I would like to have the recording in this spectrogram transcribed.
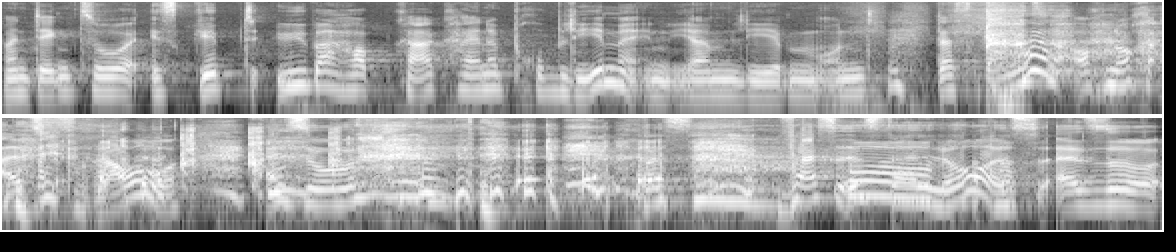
Man denkt so, es gibt überhaupt gar keine Probleme in ihrem Leben. Und das Ganze auch noch als Frau. Also, was, was ist da los? Los? Also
